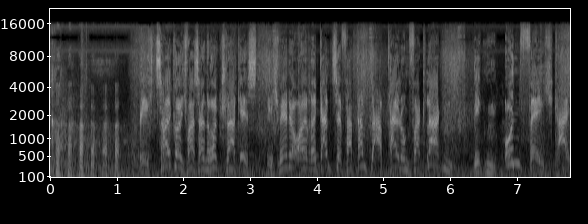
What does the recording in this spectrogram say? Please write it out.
Ich zeig euch, was ein Rückschlag ist. Ich werde eure ganze verdammte Abteilung verklagen. Wegen Unfähigkeit.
